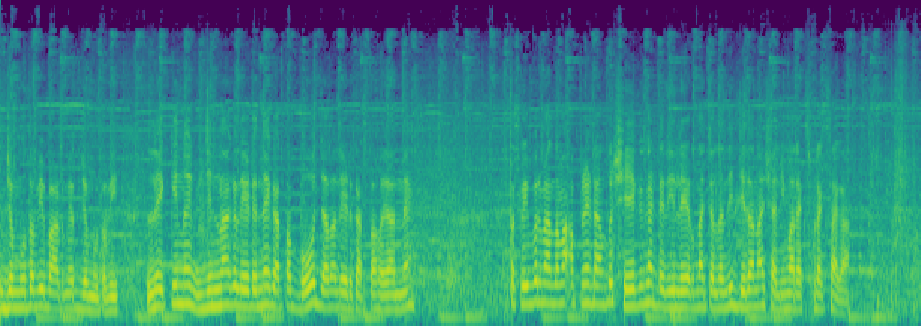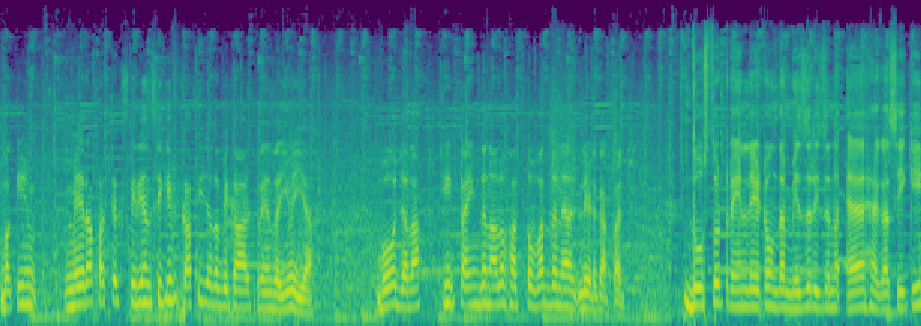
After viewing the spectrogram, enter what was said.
ਜੰਮੂ ਤੋਂ ਵੀ, ਬਾੜਮੇਰ ਜੰਮੂ ਤੋਂ ਵੀ। ਲੇਕਿਨ ਜਿੰਨਾ ਕੁ ਲੇਟ ਇਹਨੇ ਕਰਤਾ ਬਹੁਤ ਜ਼ਿਆਦਾ ਲੇਟ ਕਰਤਾ ਹੋਇਆ ਇਹਨੇ। ਤਕਰੀਬਨ ਮੈਂ ਦਵਾਂ ਆਪਣੇ ਟਾਈਮ ਤੋਂ 6 ਘੰਟੇ ਦੀ ਲੇਟ ਨਾਲ ਚੱਲਣ ਦੀ, ਜਿਹਦਾ ਨਾਂ ਸ਼ਾਲੀਮਾਰ ਐਕਸਪ੍ਰੈਸ ਹੈਗਾ। ਬਾਕੀ ਮੇਰਾ ਫਸਟ ਐਕਸਪੀਰੀਅੰਸ ਸੀ ਕਿ ਕਾਫੀ ਜ਼ਿਆਦਾ ਬੇਕਾਰ ਟ੍ਰੇਨ ਰਹੀ ਹੋਈ ਆ। ਬਹੁਤ ਜ਼ਿਆਦਾ, ਕਿ ਟਾਈਮ ਦੇ ਨਾਲੋਂ ਹੱਦ ਤੋਂ ਵੱਧ ਨੇ ਲੇਟ ਕਰਤਾ ਅੱਜ। ਦੋਸਤੋ ਟ੍ਰੇਨ ਲੇਟ ਹੋਣ ਦਾ ਮੇਜਰ ਰੀਜ਼ਨ ਇਹ ਹੈਗਾ ਸੀ ਕਿ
